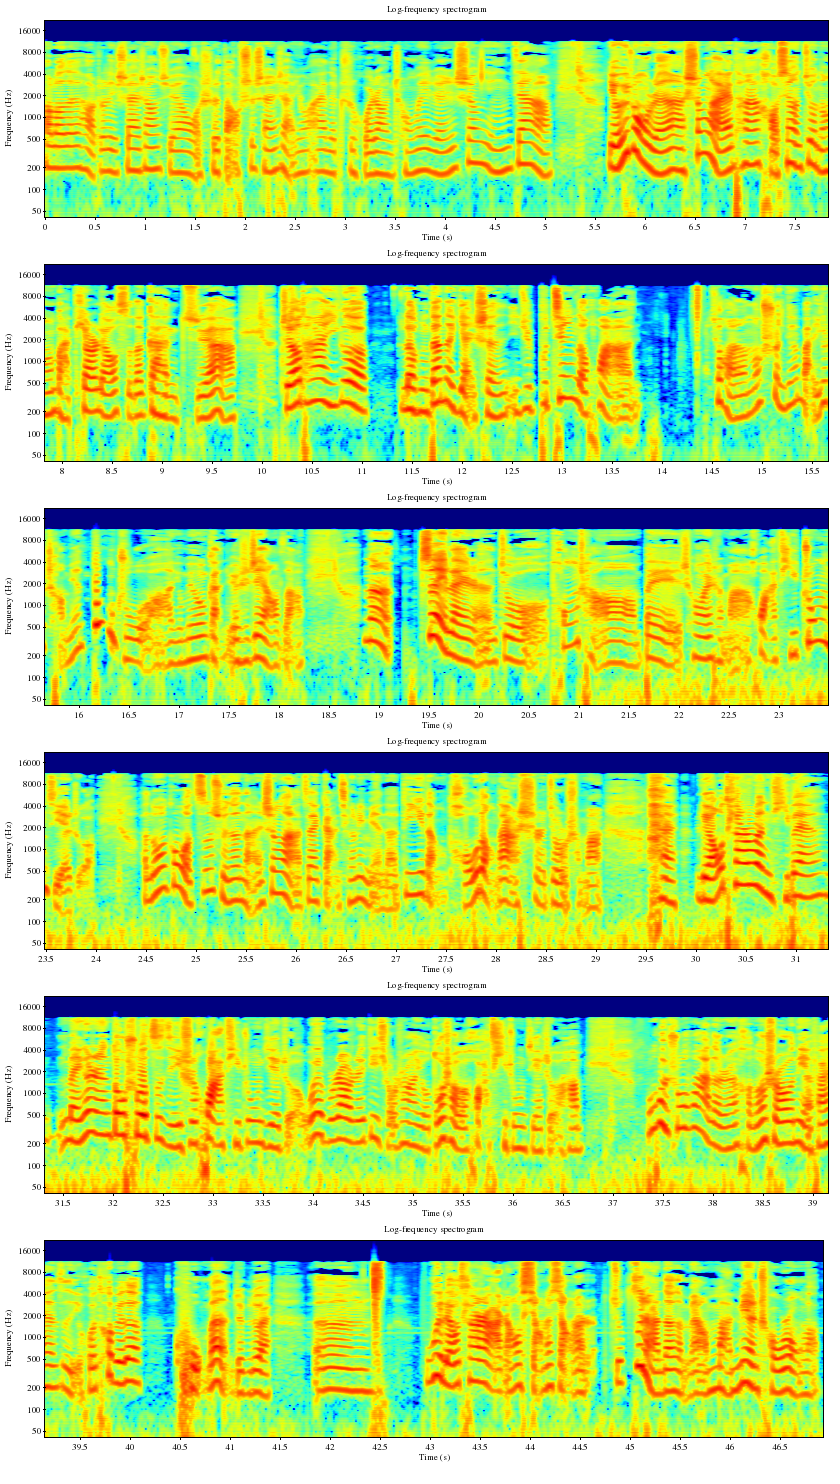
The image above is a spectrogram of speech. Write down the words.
Hello，大家好，这里是爱商学院，我是导师闪闪，用爱的智慧让你成为人生赢家啊！有一种人啊，生来他好像就能把天儿聊死的感觉啊，只要他一个冷淡的眼神，一句不经意的话啊，就好像能瞬间把一个场面冻住啊！有没有感觉是这样子啊？那。这类人就通常被称为什么话题终结者？很多跟我咨询的男生啊，在感情里面的第一等头等大事就是什么？嗨，聊天问题呗。每个人都说自己是话题终结者，我也不知道这地球上有多少个话题终结者哈。不会说话的人，很多时候你也发现自己会特别的苦闷，对不对？嗯，不会聊天啊，然后想着想着就自然的怎么样，满面愁容了。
